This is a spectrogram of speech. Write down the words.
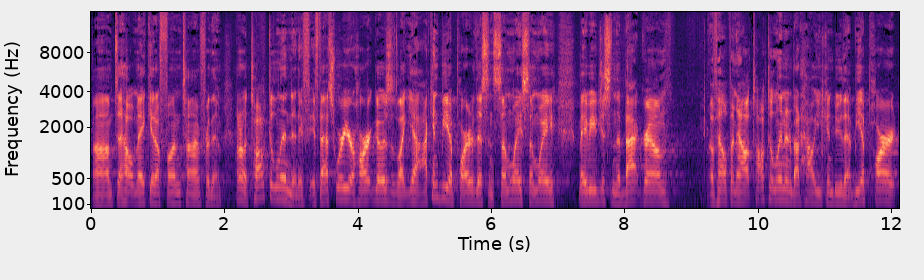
um, to help make it a fun time for them. I don't know, talk to Lyndon. If, if that's where your heart goes, is like, yeah, I can be a part of this in some way, some way, maybe just in the background of helping out. Talk to Lyndon about how you can do that. Be a part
